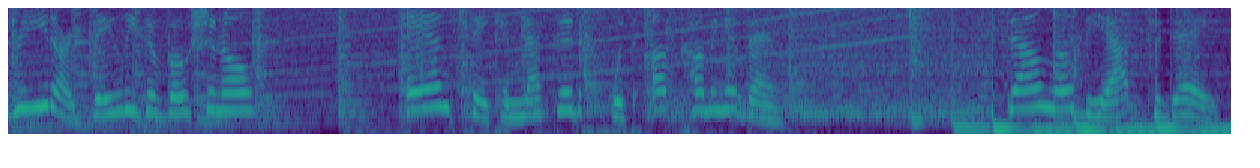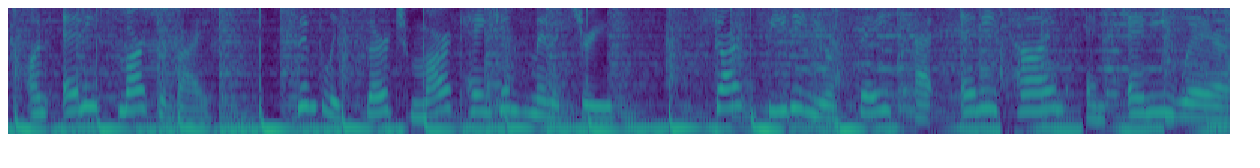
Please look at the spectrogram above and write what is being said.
Read our daily devotional and stay connected with upcoming events. Download the app today on any smart device. Simply search Mark Hankins Ministries. Start feeding your faith at any time and anywhere.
